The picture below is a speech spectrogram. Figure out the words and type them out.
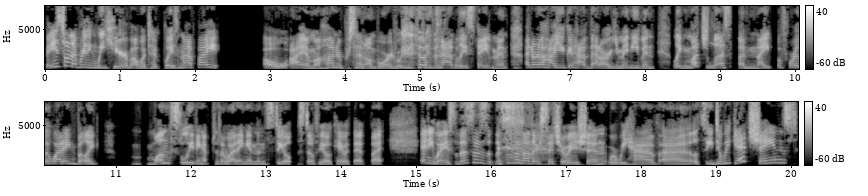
based on everything we hear about what took place in that fight, oh, I am 100% on board with, with Natalie's statement. I don't know how you could have that argument even like much less a night before the wedding, but like months leading up to the wedding and then still still feel okay with it. But anyway, so this is this is another situation where we have uh let's see, do we get Shayne's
